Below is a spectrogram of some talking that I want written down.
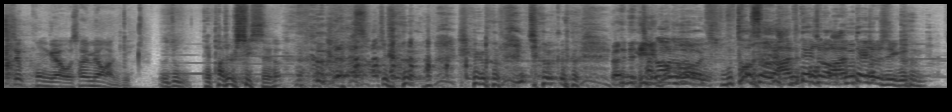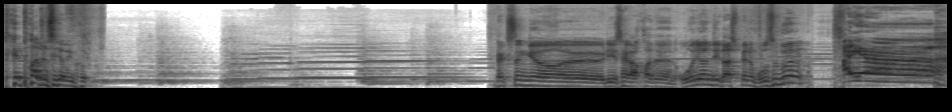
쓱 공개하고 설명하기. 이거 좀 대파 줄 수 있어요? 지금 지금 조금 근데 이게 차가워서 너무 붙었어 안 되죠 안 되죠 지금. 대파 주세요 이거 백승열이 생각하는 5년 뒤 나시밴의 모습은 아야!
